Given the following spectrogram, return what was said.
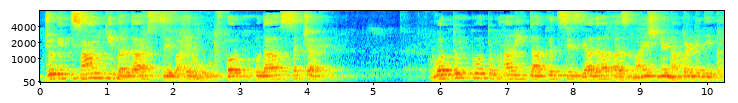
जो इंसान की बर्दाश्त से बाहर हो और खुदा सच्चा है। वह तुमको तुम्हारी ताकत से ज़्यादा आजमाइश में ना पड़ने देगा।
